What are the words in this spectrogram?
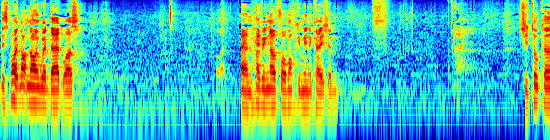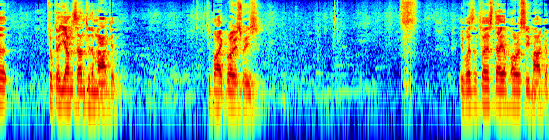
Despite not knowing where Dad was and having no form of communication, she took her, took her young son to the market to buy groceries. It was the first day of RSC market,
